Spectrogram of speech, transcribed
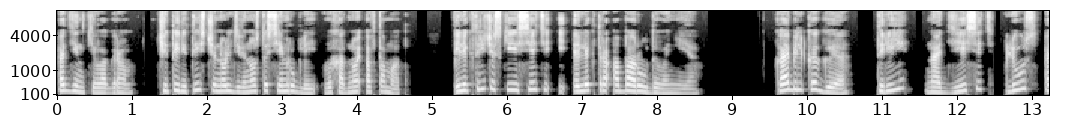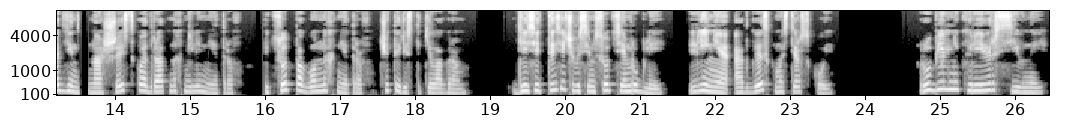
1 килограмм. 4097 рублей. Выходной автомат. Электрические сети и электрооборудование. Кабель КГ 3 на 10 плюс 1 на 6 квадратных миллиметров. 500 погонных метров. 400 килограмм. 10 807 рублей. Линия от ГЭС к мастерской. Рубильник реверсивный.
